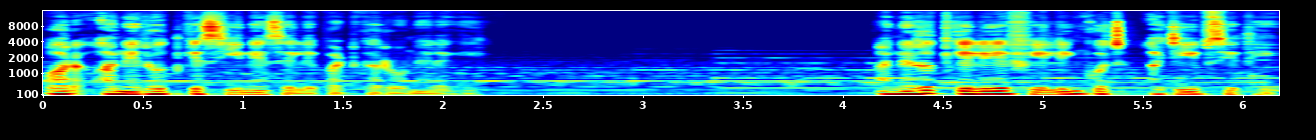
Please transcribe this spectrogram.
और अनिरुद्ध के सीने से लिपट कर रोने लगी। अनिरुद्ध के लिए फीलिंग कुछ अजीब सी थी,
